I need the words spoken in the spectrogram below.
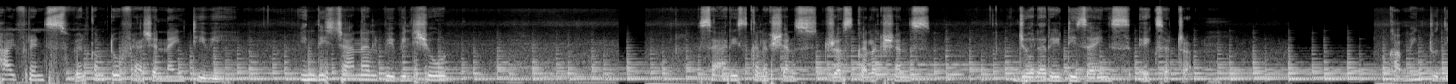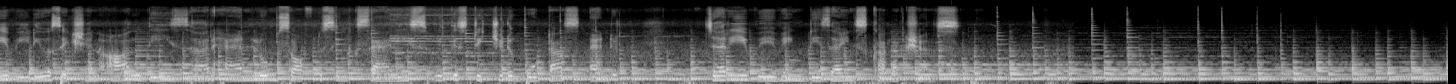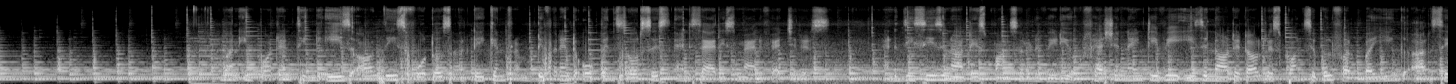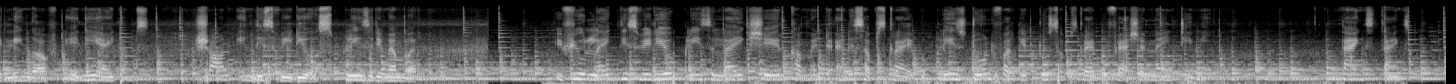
Hi friends, welcome to Fashion 9 TV. In this channel we will show sarees collections, dress collections, jewelry designs, etc. Coming to the video section, all these are handloom soft silk sarees with stitched buttas and zari weaving designs collections. Important thing is all these photos are taken from different open sources and sarees manufacturers. And this is not a sponsored video. Fashion 9 TV is not at all responsible for buying or selling of any items shown in these videos. Please remember. If you like this video, please like, share, comment and subscribe. Please don't forget to subscribe to Fashion 9 TV. Thanks, thanks.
